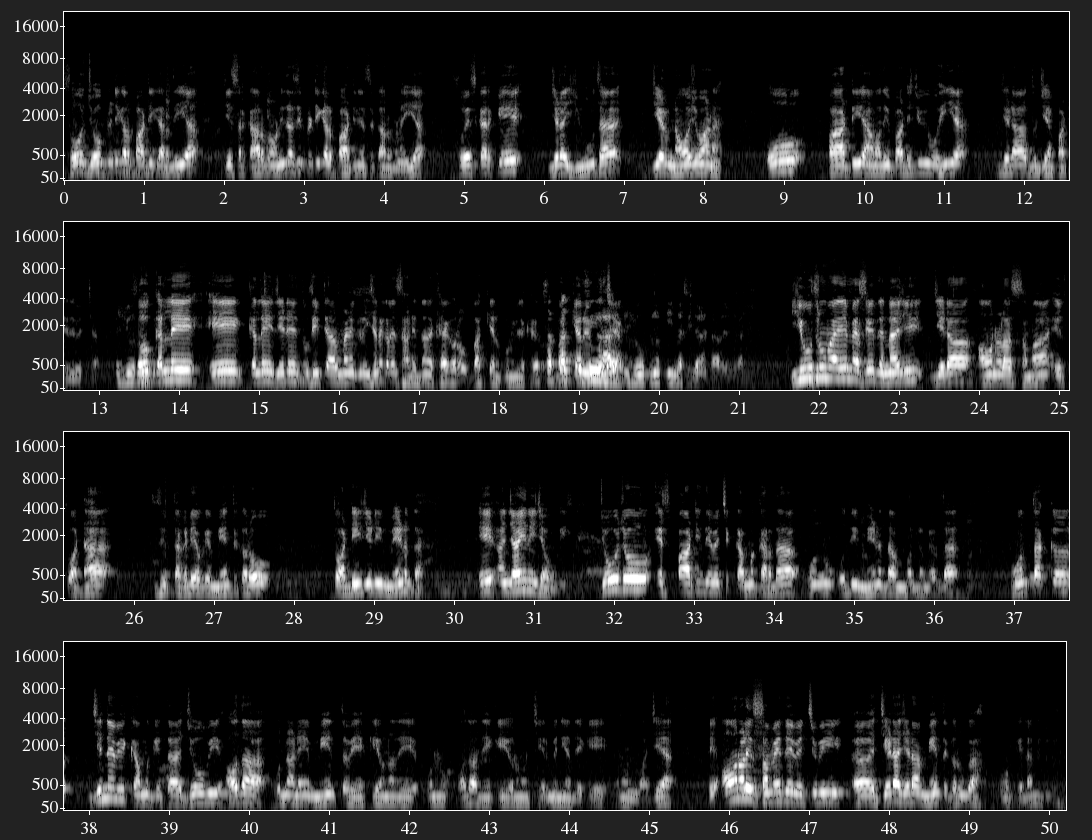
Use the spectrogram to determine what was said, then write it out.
ਸੋ ਜੋ ਪੋਲੀਟੀਕਲ ਪਾਰਟੀ ਕਰਦੀ ਆ ਜੇ ਸਰਕਾਰ ਬਣਾਉਣੀ ਤਾਂ ਅਸੀਂ ਪੋਲੀਟੀਕਲ ਪਾਰਟੀ ਨੇ ਸਰਕਾਰ ਬਣਾਈ ਆ। ਸੋ ਇਸ ਕਰਕੇ ਜਿਹੜਾ ਯੂਥ ਹੈ ਜਿਹੜਾ ਨੌਜਵਾਨ ਹੈ ਉਹ ਪਾਰਟੀ ਆਮ ਆਦਮੀ ਪਾਰਟੀ 'ਚ ਵੀ ਉਹੀ ਆ ਜਿਹੜਾ ਦੂਜੀਆਂ ਪਾਰਟੀ ਦੇ ਵਿੱਚ ਆ। ਸੋ ਕੱਲੇ ਇਹ ਕੱਲੇ ਜਿਹੜੇ ਤੁਸੀਂ ਟਰਮ ਐਂਡ ਕੰਡੀਸ਼ਨ ਕੱਲੇ ਸਾਡੇ ਤਾਂ ਰੱਖਿਆ ਕਰੋ ਬਾਕੀਆਂ ਨੂੰ ਵੀ ਰੱਖਿਆ ਕਰੋ। ਬਾਕੀਆਂ ਨੂੰ ਪੁੱਛਿਆ ਯੂਥ ਨੂੰ ਕੀ ਮੈਸੇਜ ਦੇਣਾ ਚਾਹ ਰਹੇ ਹੋ ਜੀ ਯੂਥ ਨੂੰ ਮੈਂ ਇਹ ਮੈਸੇਜ ਦਿੰਦਾ ਜੀ, ਜਿਹੜਾ ਆਉਣ ਵਾਲਾ ਸਮਾਂ, ਇਹ ਤੁਹਾਡਾ, ਤੁਸੀਂ ਤਕੜੇ ਹੋ ਕੇ ਮਿਹਨਤ ਕਰੋ। ਤੁਹਾਡੀ ਜਿਹੜੀ ਮਿਹਨਤ ਹੈ, ਇਹ ਅੰਜਾਈ ਨਹੀਂ ਜਾਊਗੀ। ਜੋ ਜੋ ਇਸ ਪਾਰਟੀ ਦੇ ਵਿੱਚ ਕੰਮ ਕਰਦਾ, ਉਹਨੂੰ ਉਹਦੀ ਮਿਹਨਤ ਦਾ ਮੁੱਲ ਮਿਲਦਾ। ਹੁਣ ਤੱਕ ਜਿਨੇ ਵੀ ਕੰਮ ਕੀਤਾ, ਜੋ ਵੀ ਅਹੁਦਾ ਉਹਨਾਂ ਨੇ ਮਿਹਨਤ ਵੇਖ ਕੇ, ਉਹਨਾਂ ਦੇ, ਉਹਨਾਂ ਨੂੰ ਅਹੁਦਾ ਦੇ ਕੇ, ਉਹਨਾਂ ਨੂੰ ਚੇਅਰਮੈਨੀਆਂ ਦੇ ਕੇ, ਉਹਨਾਂ ਨੂੰ ਨਵਾਜਿਆ। ਤੇ ਆਉਣ ਵਾਲੇ ਸਮੇਂ ਦੇ ਵਿੱਚ ਵੀ ਜਿਹੜਾ ਜਿਹੜਾ ਮਿਹਨਤ ਕਰੂਗਾ, ਉਹ ਅੱਗੇ ਲੰਘ ਜੂਗਾ।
